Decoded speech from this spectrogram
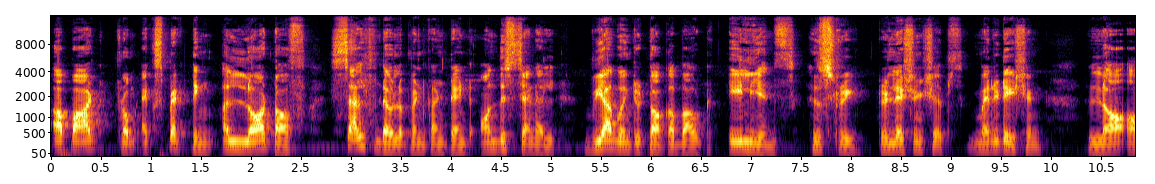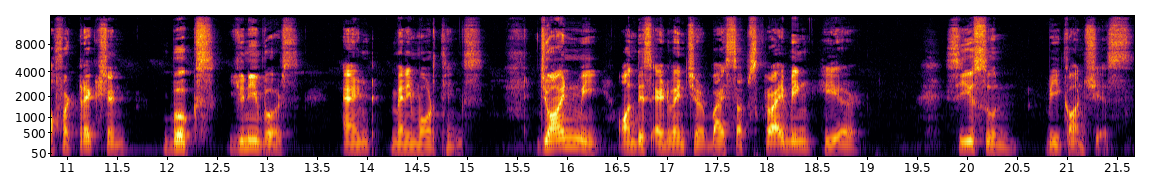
Apart from expecting a lot of self development content on this channel, we are going to talk about aliens, history, relationships, meditation, law of attraction, books, universe, and many more things. Join me on this adventure by subscribing here. See you soon. Be conscious.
